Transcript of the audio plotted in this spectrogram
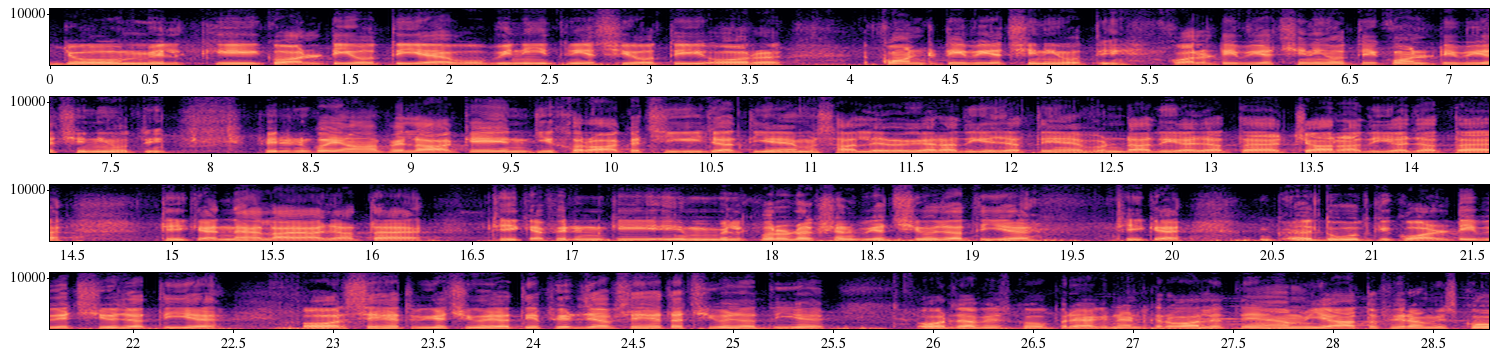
جو ملک کی کوالٹی ہوتی ہے، وہ بھی نہیں اتنی اچھی ہوتی اور کوانٹٹی بھی اچھی نہیں ہوتی۔ کوالٹی بھی اچھی نہیں ہوتی کوانٹٹی بھی اچھی نہیں ہوتی۔ پھر ان کو یہاں پہ لا کے ان کی خوراک اچھی کی جاتی ہے مسالے وغیرہ دیے جاتے ہیں، ونڈا دیا جاتا ہے، چارہ دیا جاتا ہے، ٹھیک ہے، نہلایا جاتا ہے، ٹھیک ہے۔ پھر ان کی ملک پروڈکشن بھی اچھی ہو جاتی ہے۔ ٹھیک ہے دودھ کی کوالٹی بھی اچھی ہو جاتی ہے اور صحت بھی اچھی ہو جاتی ہے۔ پھر جب صحت اچھی ہو جاتی ہے اور جب اس کو پریگننٹ کروا لیتے ہیں ہم، یا تو پھر ہم اس کو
